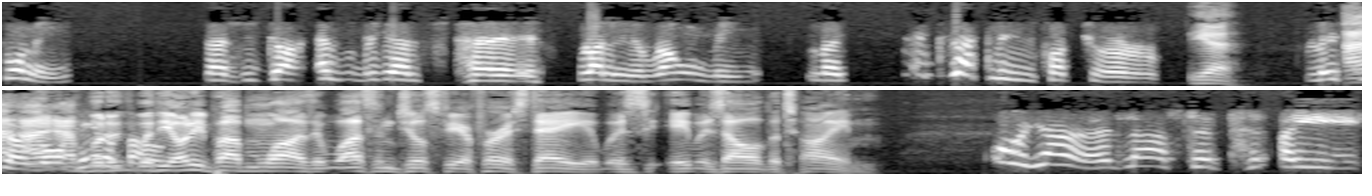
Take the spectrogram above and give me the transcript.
funny that he got everybody else to rally around me, like exactly what you're Yeah. And- and- but, but the only problem was it wasn't just for your first day. It was it was all the time. Oh yeah, it lasted. I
